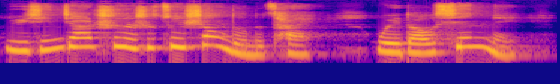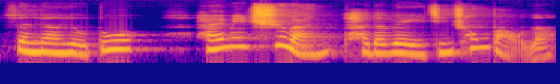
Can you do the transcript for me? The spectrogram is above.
旅行家吃的是最上等的菜，味道鲜美，分量又多。还没吃完，他的胃已经撑饱了。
